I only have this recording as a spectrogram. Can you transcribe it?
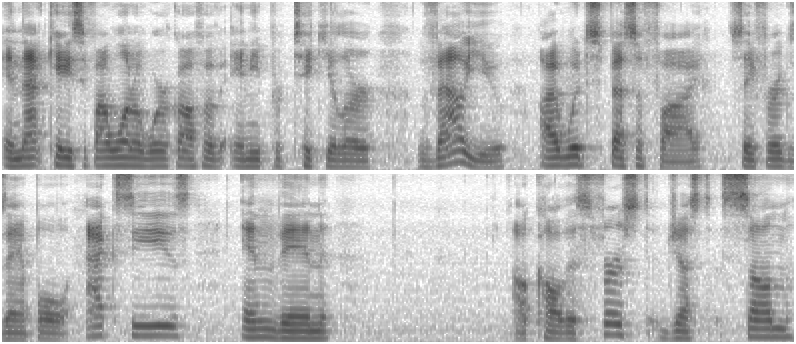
in that case, if I want to work off of any particular value, I would specify, say for example, axes, and then I'll call this first just some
